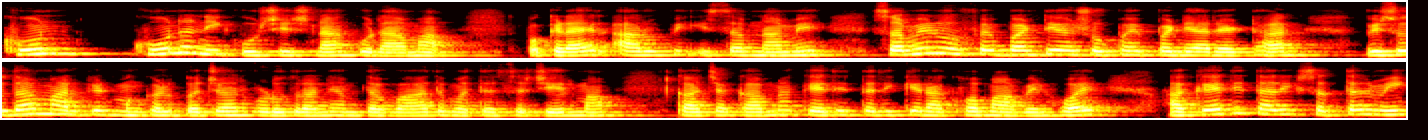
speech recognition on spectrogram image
ખૂન, ખૂનની કોશિશના ગુનામાં પકડાયેલ આરોપી ઈસમ નામે સમીર ઉર્ફે બંટી અશોકભાઈ પંડ્યા રહેઠાણ વિસુદા માર્કેટ, મંગળ બજાર, વડોદરાને અમદાવાદ, મધ્યસ્થ જેલમાં કાચા કામના કેદી તરીકે રાખવામાં આવેલ હોય. આ કેદી તારીખ સત્તરમી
